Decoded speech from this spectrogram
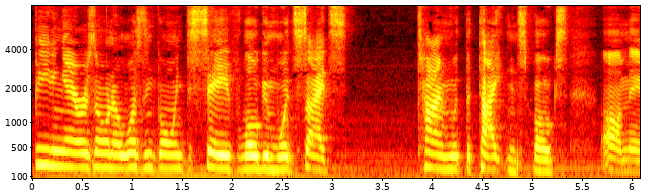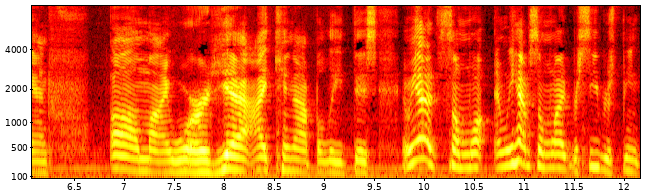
Beating Arizona wasn't going to save Logan Woodside's time with the Titans, folks. Oh man. Oh my word. Yeah, I cannot believe this. And we had some and we have some wide receivers being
